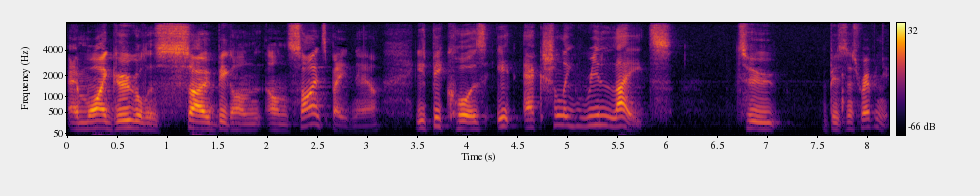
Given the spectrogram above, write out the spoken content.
and why Google is so big on, on site speed now, is because it actually relates to business revenue.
